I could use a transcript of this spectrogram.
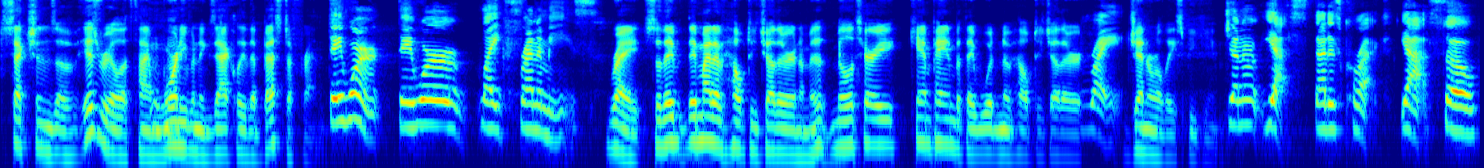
sections of Israel at the time Mhm. weren't even exactly the best of friends. They weren't. They were like frenemies. right. So they they might have helped each other in a mi- military campaign, but they wouldn't have helped each other Right. generally speaking. General, yes, that is correct. Yeah. So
